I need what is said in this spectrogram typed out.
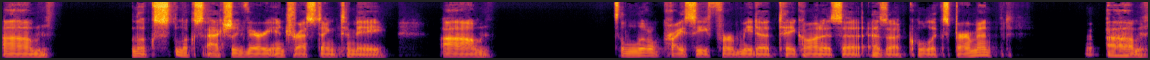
um, looks looks actually very interesting to me. Um, it's a little pricey for me to take on as a as a cool experiment. Um,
